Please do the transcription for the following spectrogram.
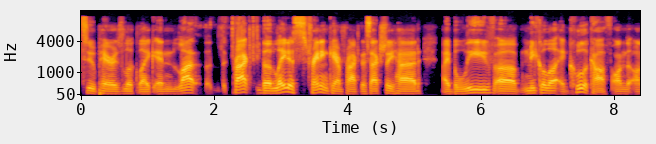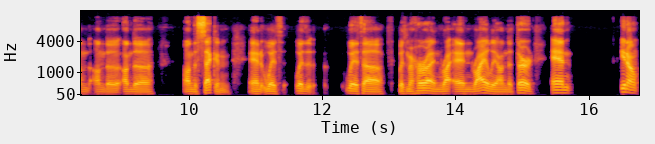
two pairs look like? And lot the track the latest training camp practice actually had, I believe, uh Mikkola and Kulikov on the on on the on the on the second, and with with with uh with Mahura and and Reilly on the third, and you know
